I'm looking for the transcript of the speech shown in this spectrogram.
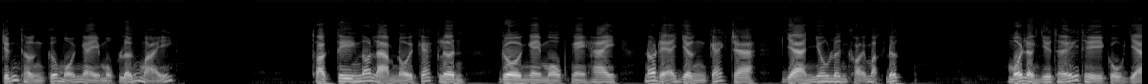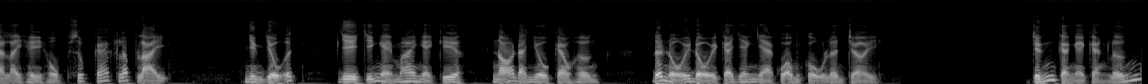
trứng thần cứ mỗi ngày một lớn mãi. Thoạt tiên nó làm nổi cát lên, rồi ngày một, ngày hai, nó rẽ dần cát ra và nhô lên khỏi mặt đất. Mỗi lần như thế thì cụ già lại hì hục xúc cát lấp lại. Nhưng vô ích, vì chỉ ngày mai ngày kia, nó đã nhô cao hơn, đến nỗi đội cả gian nhà của ông cụ lên trời. Trứng càng ngày càng lớn,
